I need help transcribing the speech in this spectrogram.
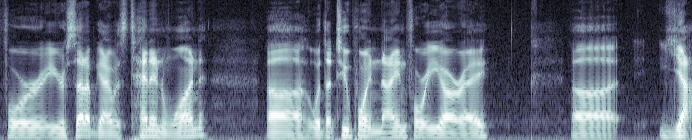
for your setup guy was 10 and one, uh, with a 2.94 ERA. Uh, yeah,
